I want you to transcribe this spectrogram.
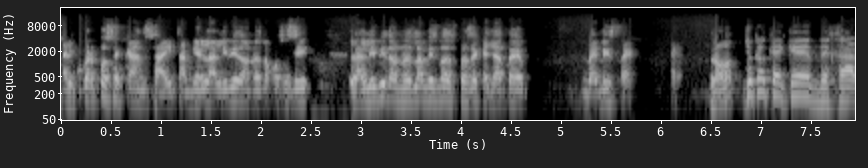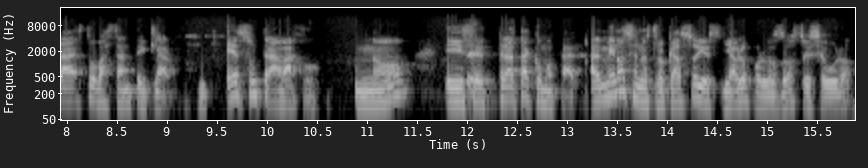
el cuerpo se cansa y también la libido no es lo o sea, sí, la libido no es la misma después de que ya te veniste, ¿no? Yo creo que hay que dejar esto bastante claro. Es un trabajo, ¿no? Y Sí. se trata como tal. Al menos en nuestro caso, y, y hablo por los dos, estoy seguro,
